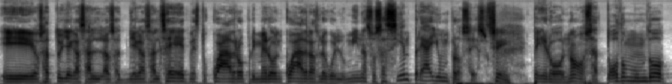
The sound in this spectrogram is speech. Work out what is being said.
Eh, o sea, tú llegas al, o sea, llegas al set, ves tu cuadro, primero encuadras, luego iluminas. O sea, siempre hay un proceso. Sí. Pero no, o sea, todo mundo.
